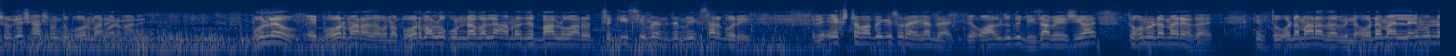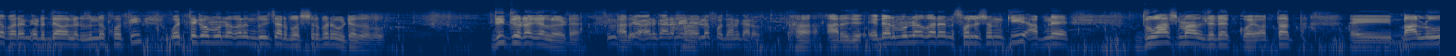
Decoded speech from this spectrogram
শুকে শেষ পর্যন্ত ভোর মারে। মারে। ভুলেও এই ভোর মারা যাবে না। ভোর বালু কোনটা বলে আমরা যে বালু আর হচ্ছে কি সিমেন্ট যে মিক্সার করি এটা এক্সট্রা ভাবে কিছু রেখা দেয়। যে ওয়াল যদি ভিজা বেশি হয় তখন ওটা মারা যায় কিন্তু ওটা মারা যাবে না। ওটা মারলেই মনে করেন এটা দেওয়ালের জন্য ক্ষতি। ওর থেকেও মনে করেন দুই চার বছর পরে উঠে যাব। দ্বিতীয়টা গেল এটা। আর হওয়ার কারণে এটা হ্যাঁ। হলো প্রধান কারণ। হ্যাঁ আর যে এটার মনে করেন সলিউশন কি? আপনি দোআঁশ মাল যেটা কয় অর্থাৎ এই বালু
